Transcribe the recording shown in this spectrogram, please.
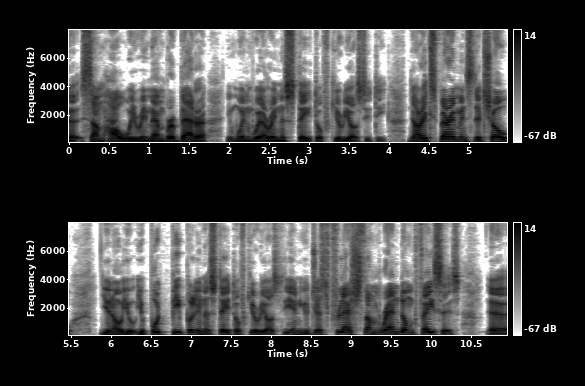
Uh, somehow we remember better when we're in a state of curiosity. There are experiments that show, you know, you, you put people in a state of curiosity and you just flash some random faces uh,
